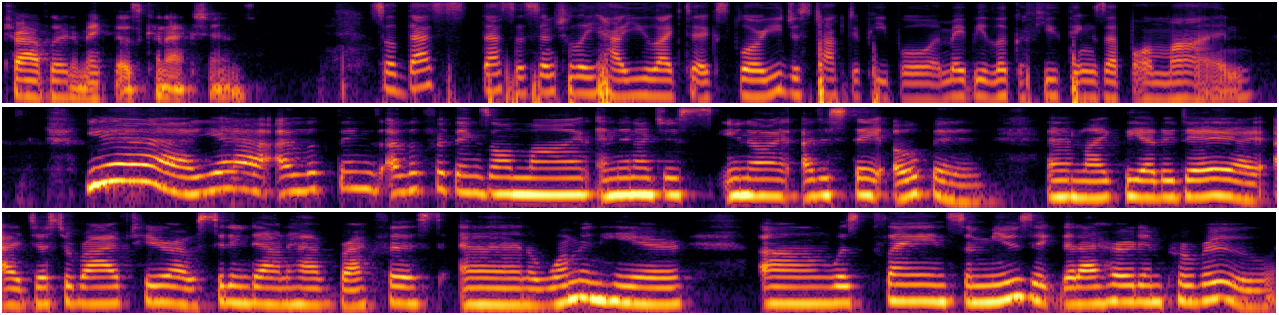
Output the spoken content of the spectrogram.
traveler to make those connections. So that's that's essentially how you like to explore. You just talk to people and maybe look a few things up online. Yeah, yeah. I look things I look for things online and then I just, you know, I, I just stay open. And like the other day I, I just arrived here. I was sitting down to have breakfast and a woman here um, was playing some music that I heard in Peru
